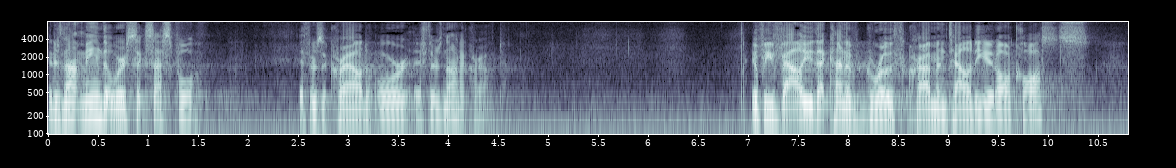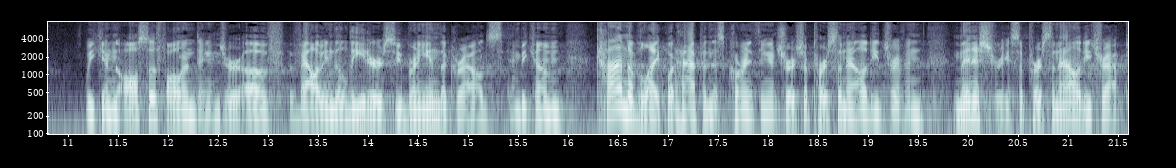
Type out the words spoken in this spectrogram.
It does not mean that we're successful if there's a crowd or if there's not a crowd. If we value that kind of growth crowd mentality at all costs, we can also fall in danger of valuing the leaders who bring in the crowds and become kind of like what happened this Corinthian church a personality driven ministry. It's a personality trap.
